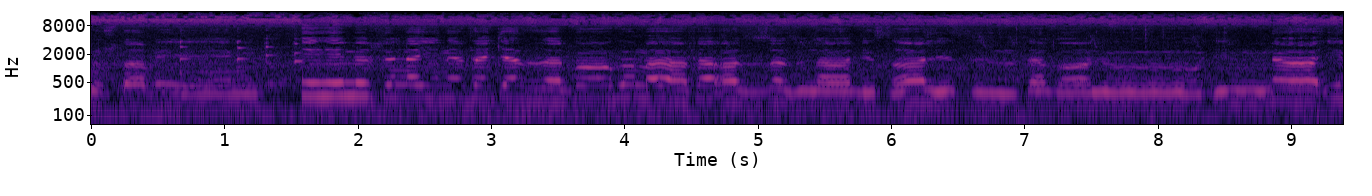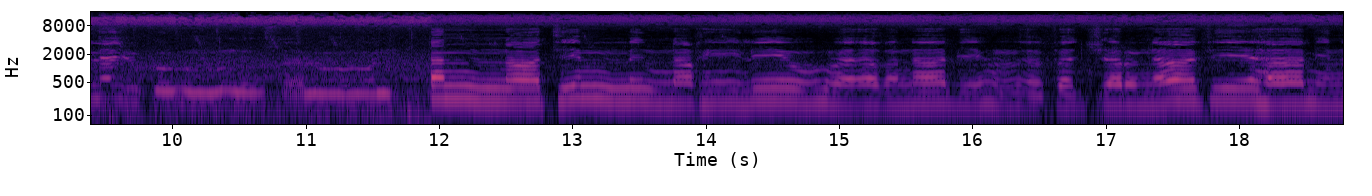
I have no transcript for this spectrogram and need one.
مستقيم. فيهم اثنين فكذبوهما فعززنا بثالث فقالوا إنا إليكم مرسلون. جنات من نخيل وأغناب فجرنا فيها من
